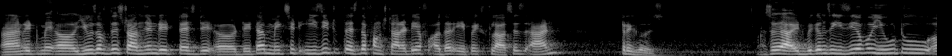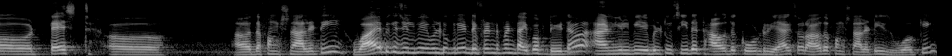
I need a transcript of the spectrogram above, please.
and it may, uh, use of this transient data test da uh, data makes it easy to test the functionality of other Apex classes and triggers. So yeah, it becomes easier for you to uh, test uh, uh, the functionality. Why? Because you'll be able to create different different type of data and you'll be able to see that how the code reacts or how the functionality is working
